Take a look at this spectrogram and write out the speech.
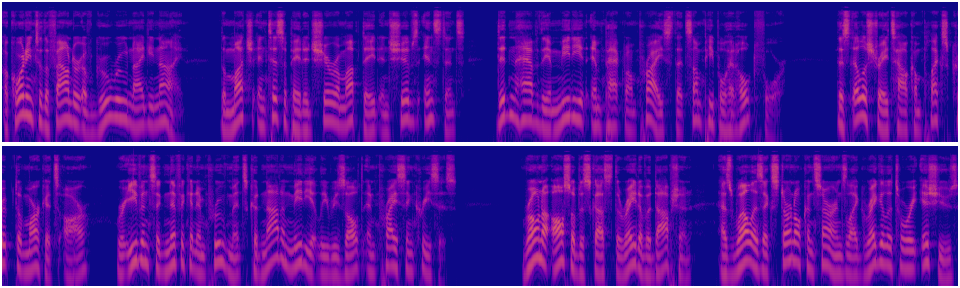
According to the founder of Guru 99, the much anticipated Shroom update in SHIB's instance didn't have the immediate impact on price that some people had hoped for. This illustrates how complex crypto markets are, where even significant improvements could not immediately result in price increases. Rona also discussed the rate of adoption as well as external concerns like regulatory issues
